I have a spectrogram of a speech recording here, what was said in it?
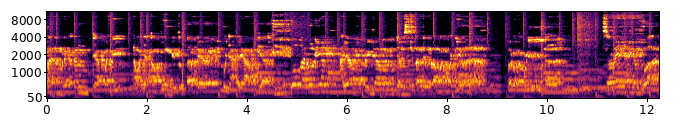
sana mereka kan ya pasti namanya kampung gitu Pasti punya ayam Iya. gua baru lihat ayam itu jam jam sekitar jam 8 pagi lah baru kawin sorenya jam 2an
